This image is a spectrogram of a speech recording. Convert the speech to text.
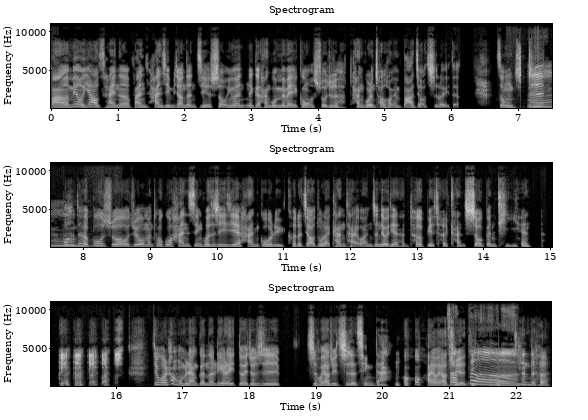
反而没有药材呢，反韩星比较能接受，因为那个韩国妹妹也跟我说，就是韩国人超讨厌八角之类的。总之，不得不说，我觉得我们透过韩星或者是一些韩国旅客的角度来看台湾，真的有点很特别的感受跟体验。结果让我们两个呢列了一堆，就是之后要去吃的清单，然后还有要去的地方，真的。真的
